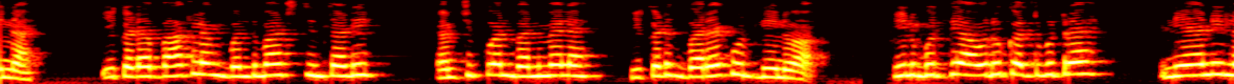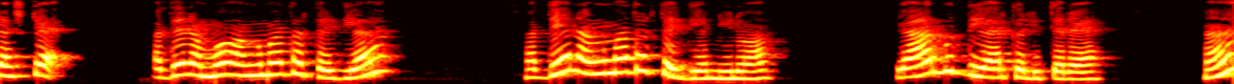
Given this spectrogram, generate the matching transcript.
ಇನ್ನ. ಈ ಕಡೆ ಬಾಗ್ಲಂಗೆ ಬಂದ್ ಮಾಡಿಸ್ತೀನಿ ತಡಿ. ನಮ್ಮ ಚಿಕ್ಕವನ್ ಬಂದ್ಮೇಲೆ ಈ ಕಡೆಗೆ ಬರೇ ಕೊಟ್ಟು ನೀನು. ನಿನ್ನ ಬುದ್ಧಿ ಅವರು ಕಲ್ತ್ಬಿಟ್ರೆ ಇನ್ನೇನಿಲ್ಲ ಅಷ್ಟೇ. ಅದೇನಮ್ಮ, ಹಂಗೆ ಮಾತಾಡ್ತಾ ಇದೆಯಾ? ಅದೇನು ಹಂಗೆ ಮಾತಾಡ್ತಾ ಇದೆಯಾ ನೀನು? ಯಾರ ಬುದ್ಧಿ ಯಾರು ಕಲಿತಾರೆ? ಹಾಂ?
